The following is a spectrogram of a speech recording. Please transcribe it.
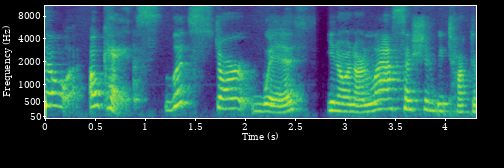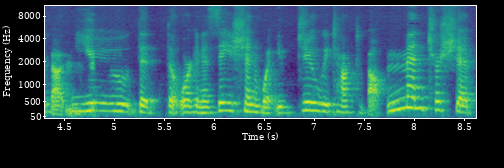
So, okay, let's start with, you know, in our last session, we talked about you, the, the organization, what you do. We talked about mentorship.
